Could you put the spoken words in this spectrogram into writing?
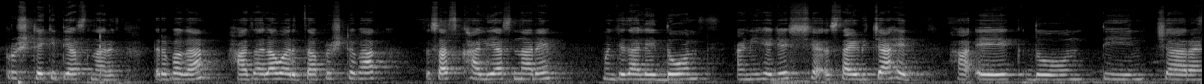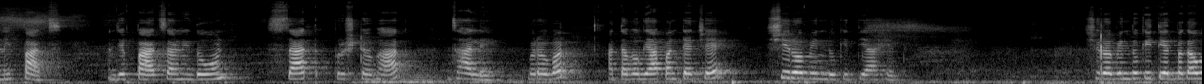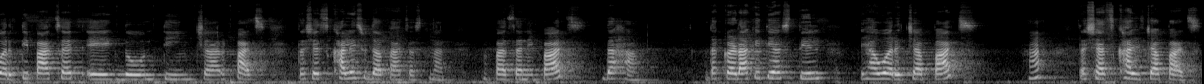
पृष्ठे किती असणार आहेत. तर बघा हा झाला वरचा पृष्ठभाग तसाच खाली असणार आहे. म्हणजे झाले दोन. आणि हे जे श साईडचे आहेत हा एक दोन तीन चार आणि पाच. म्हणजे पाच आणि दोन सात पृष्ठभाग झाले. बरोबर? आता बघूया आपण त्याचे शिरोबिंदू किती आहेत. शिरोबिंदू किती आहेत बघा वरती पाच आहेत. एक दोन तीन चार पाच. तसेच खालीसुद्धा पाच असणार. पाच आणि पाच दहा. आता कडा किती असतील? ह्या वरच्या पाच हां? तशाच खालच्या पाच.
